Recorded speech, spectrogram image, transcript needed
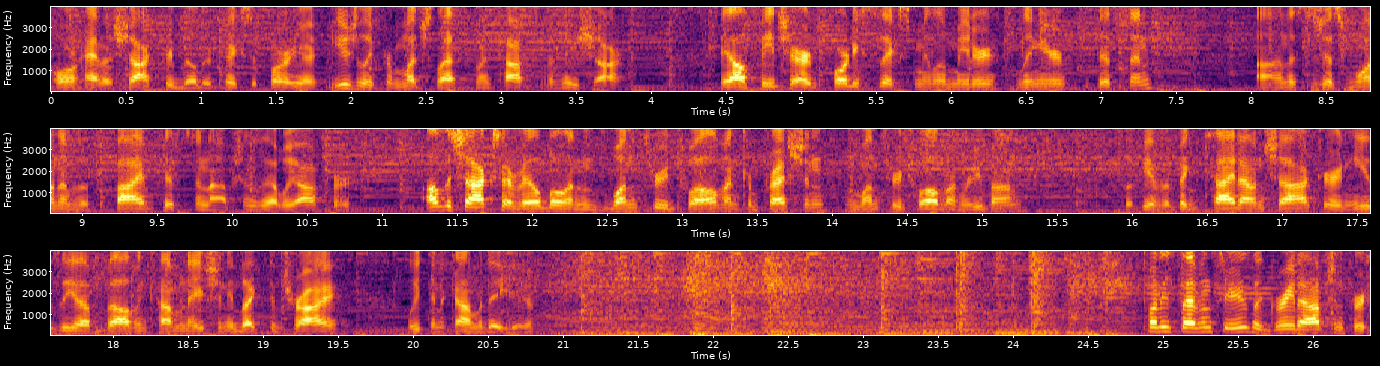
or have a shock rebuilder fix it for you, usually for much less than the cost of a new shock. They all feature our 46 millimeter linear piston. Uh, this is just one of the five piston options that we offer. All the shocks are available in 1 through 12 on compression and 1 through 12 on rebound. So if you have a big tie-down shock or an easy up valving combination you'd like to try, we can accommodate you. 27 series is a great option for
